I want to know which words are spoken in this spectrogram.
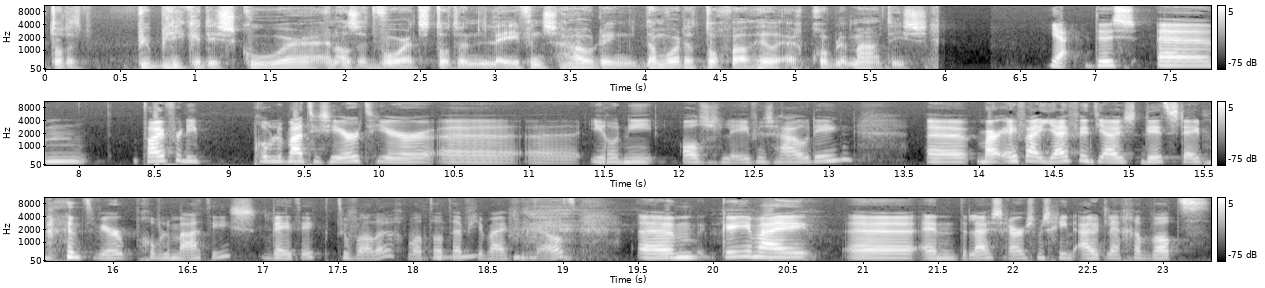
tot het publieke discours... en als het woord tot een levenshouding... dan wordt het toch wel heel erg problematisch. Ja, dus um, die problematiseert hier uh, uh, ironie als levenshouding. Uh, maar Eva, jij vindt juist dit statement weer problematisch, weet ik toevallig, want dat heb je mij verteld. Um, kun je mij en de luisteraars misschien uitleggen wat,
